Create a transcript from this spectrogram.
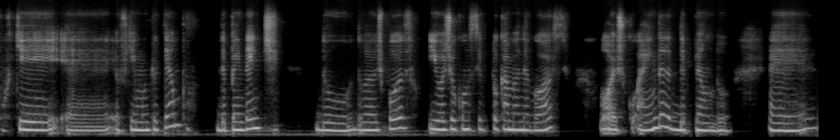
porque é, eu fiquei muito tempo dependente do, do meu esposo e hoje eu consigo tocar meu negócio. Lógico, ainda dependo é,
